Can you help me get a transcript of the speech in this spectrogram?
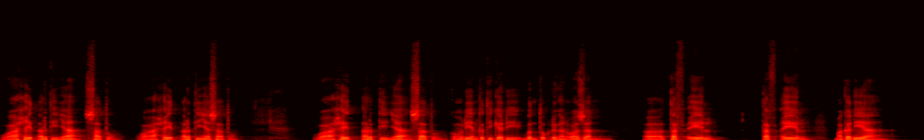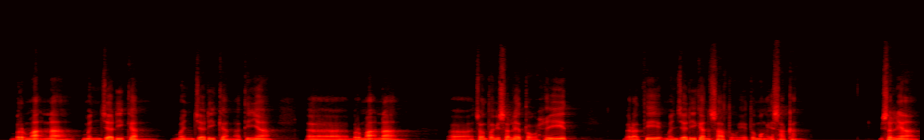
Wahid artinya satu. Wahid artinya satu. Wahid artinya satu. Kemudian ketika dibentuk dengan wazan uh, taf'il, taf'il maka dia bermakna menjadikan menjadikan artinya uh, bermakna uh, contoh misalnya tauhid berarti menjadikan satu yaitu mengesahkan misalnya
